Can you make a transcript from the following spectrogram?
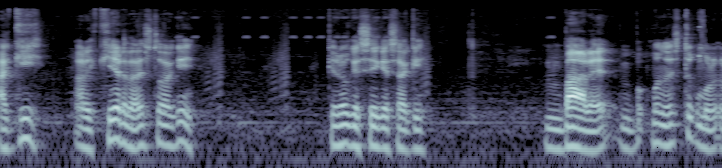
Aquí. A la izquierda, esto de aquí. Creo que sí que es aquí. Vale. Bu- Bueno, esto como...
